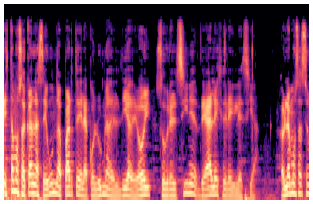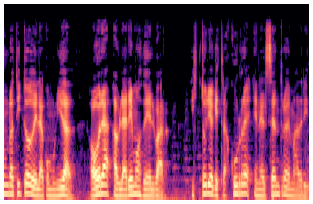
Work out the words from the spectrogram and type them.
Estamos acá en la segunda parte de la columna del día de hoy sobre el cine de Alex de la Iglesia. Hablamos hace un ratito de la comunidad, Ahora hablaremos de El Bar, historia que transcurre en el centro de Madrid.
